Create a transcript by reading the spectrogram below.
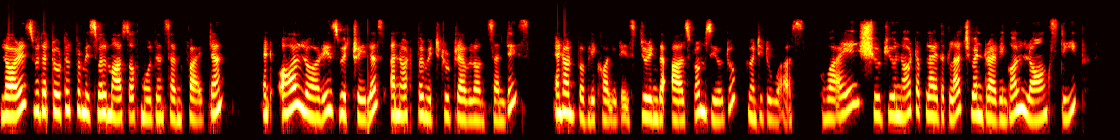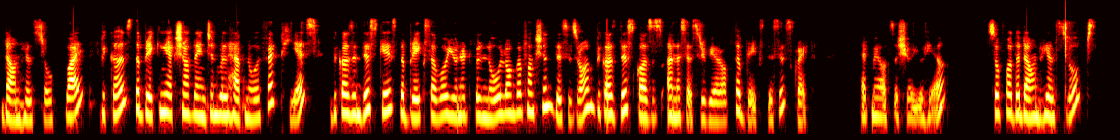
lorries with a total permissible mass of more than 75 ton, and all lorries with trailers are not permitted to travel on Sundays and on public holidays during the hours from 0 to 22 hours. Why should you not apply the clutch when driving on long, steep downhill slope? Why? Because the braking action of the engine will have no effect? Yes. Because in this case, the brake servo unit will no longer function? This is wrong because this causes unnecessary wear of the brakes. This is correct. Let me also show you here. So for the downhill slopes,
